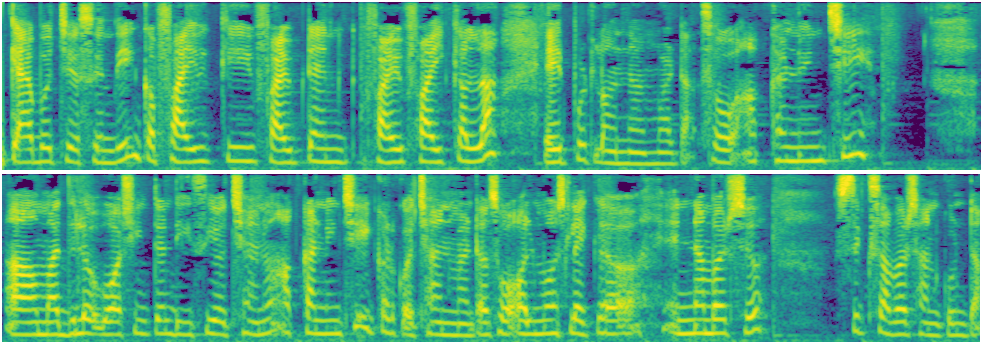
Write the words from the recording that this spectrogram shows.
క్యాబ్ వచ్చేసింది. ఇంకా ఫైవ్కి ఫైవ్ టెన్ ఫైవ్ ఫైవ్ కల్లా ఎయిర్పోర్ట్లో ఉన్నానమాట సో అక్కడి నుంచి మధ్యలో వాషింగ్టన్ డీసీ వచ్చాను. అక్కడి నుంచి ఇక్కడికి వచ్చాను అనమాట సో ఆల్మోస్ట్ లైక్ uh, ఎన్ అవర్స్? సిక్స్ అవర్స్ అనుకుంటా.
